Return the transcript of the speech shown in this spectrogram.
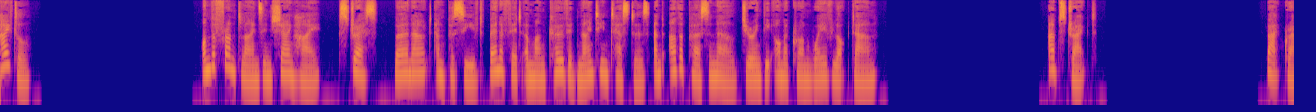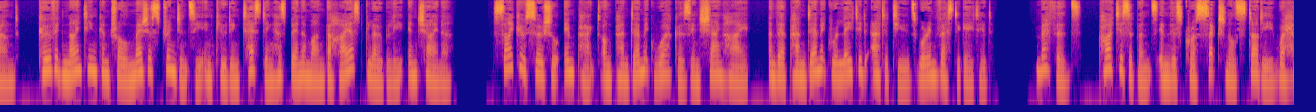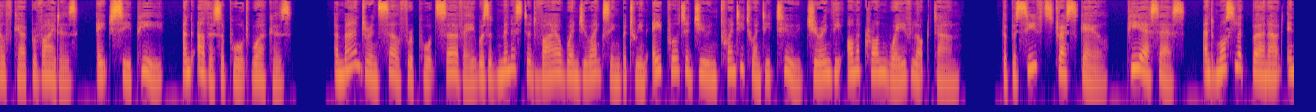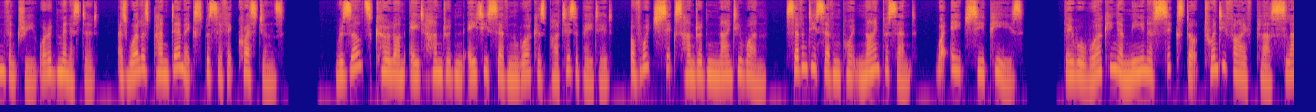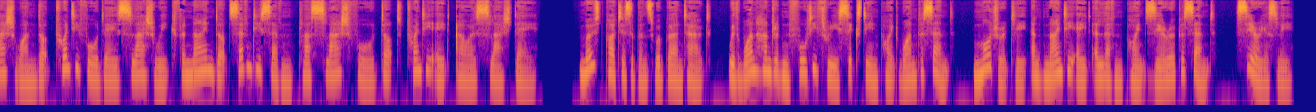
Title On the front lines in Shanghai, stress, burnout, and perceived benefit among COVID 19 testers and other personnel during the Omicron wave lockdown. Abstract Background COVID 19 control measure stringency, including testing, has been among the highest globally in China. Psychosocial impact on pandemic workers in Shanghai and their pandemic related attitudes were investigated. Methods Participants in this cross sectional study were healthcare providers, HCP, and other support workers. A Mandarin self report survey was administered via Wenjuanxing between April to June 2022 during the Omicron wave lockdown. The Perceived Stress Scale, PSS, and Maslach Burnout Inventory were administered, as well as pandemic specific questions. Results colon 887 workers participated, of which 691, 77.9%, were HCPs. They were working a mean of 6.25 plus slash 1.24 days slash week for 9.77 plus slash 4.28 hours slash day. Most participants were burnt out, with 143 16.1%, moderately and 98 11.0%, seriously.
